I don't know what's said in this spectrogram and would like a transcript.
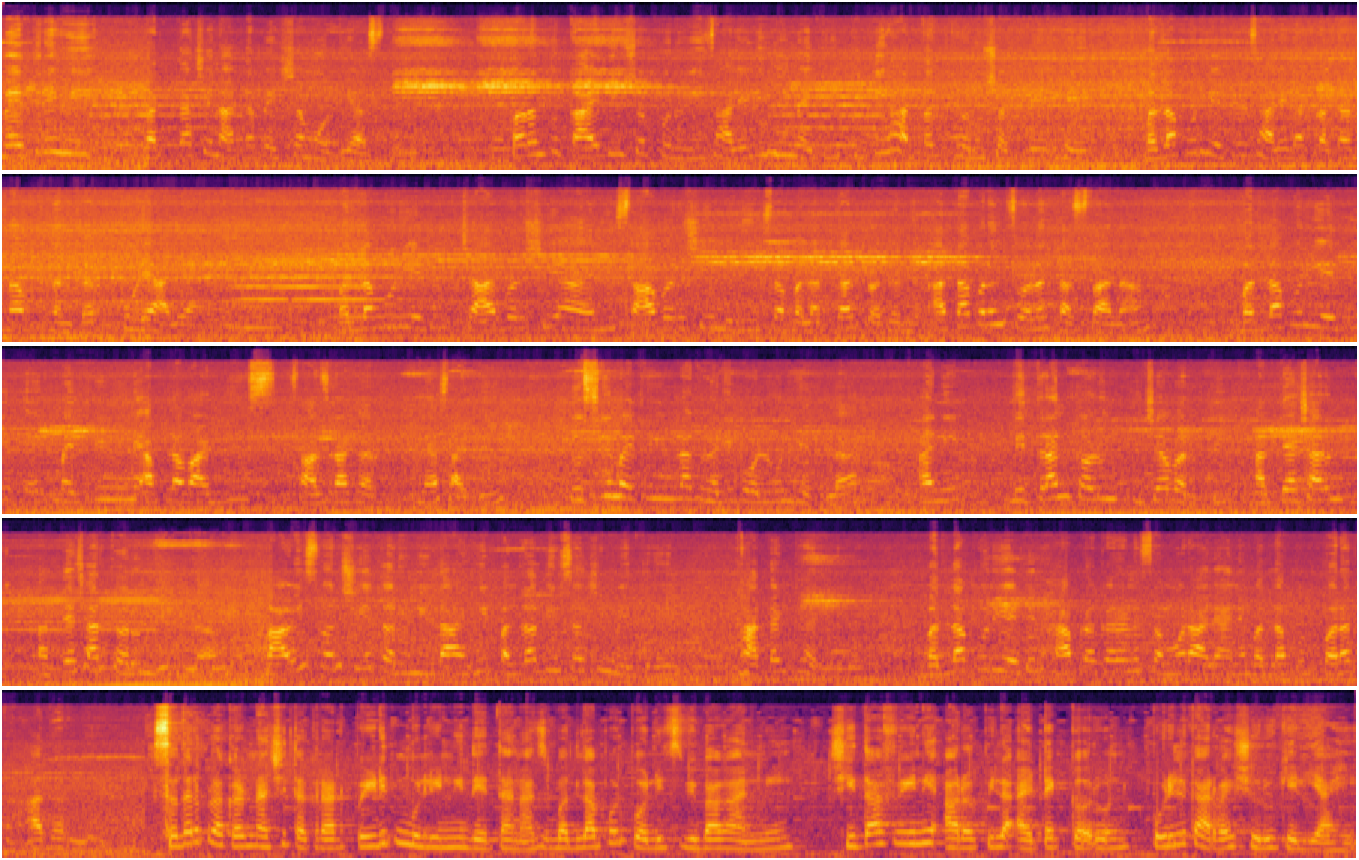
मैत्री ही रक्ताची नात्यापेक्षा मोठी असते. परंतु काही दिवसापूर्वी झालेली ही मैत्री किती हातात ठरू शकते हे बदलापूर येथील झालेल्या प्रकरणानंतर पुढे आले आहे. बदलापूर येथील चार वर्षीय आणि सहा वर्षीय मुलींचा बलात्कार प्रकरण आतापर्यंत ज्वलंत असताना बदलापूर येथील एक मैत्रिणीने आपला वाढदिवस साजरा करण्यासाठी दुसरी मैत्रिणीला घरी बोलवून घेतलं आणि मित्रांकडून तिच्यावरती अत्याचार अत्याचार करून घेतलं. बावीस वर्षीय तरुणीला ही पंधरा दिवसाची मैत्रीण घातक ठरली. बदलापूर येथील हा प्रकरण समोर आल्याने बदलापूर परत हादरले. सदर प्रकरणाची तक्रार पीडित मुलींनी देतानाच बदलापूर पोलीस विभागांनी सीताफळीने आरोपीला अटॅक करून पुढील कारवाई सुरू केली आहे.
